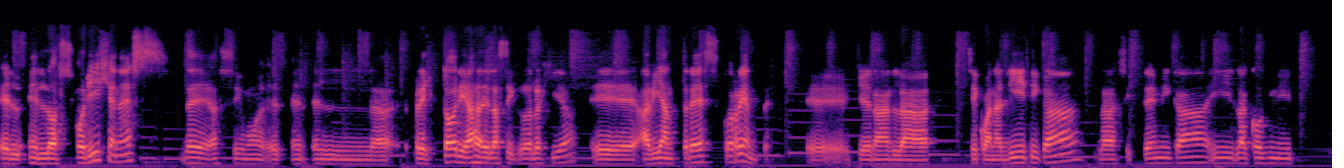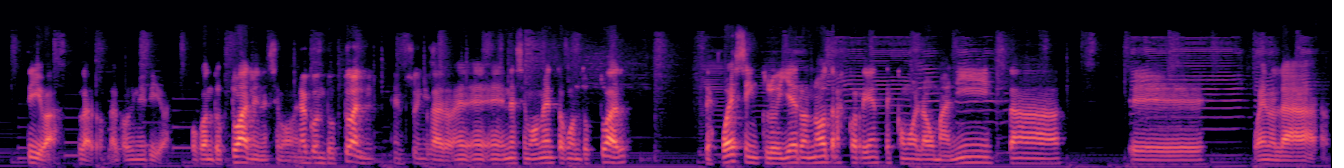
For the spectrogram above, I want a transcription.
en los orígenes de así como en, la prehistoria de la psicología eh, habían tres corrientes eh, que eran la psicoanalítica, la sistémica y la cognitiva, claro, la cognitiva, o conductual en ese momento. La conductual en su inicio. Claro, en, ese momento conductual. Después se incluyeron otras corrientes como la humanista, eh, bueno, la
